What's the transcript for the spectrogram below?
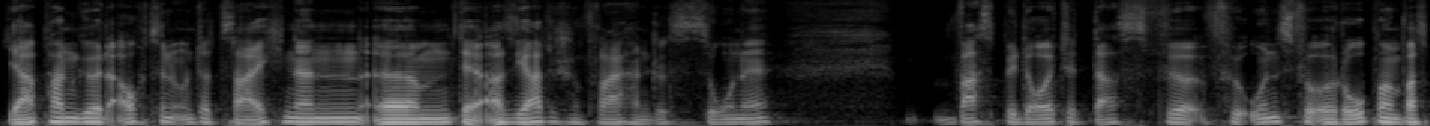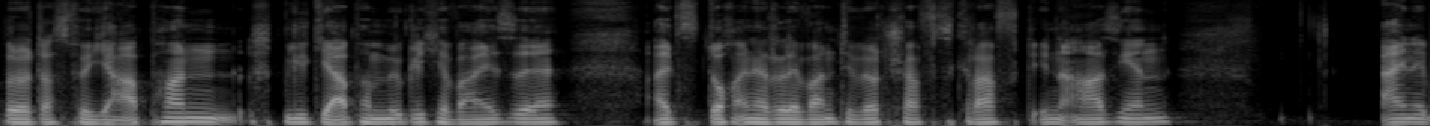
Japan gehört auch zu den Unterzeichnern ähm, der asiatischen Freihandelszone was bedeutet das für, für uns, für Europa und was bedeutet das für Japan? Spielt Japan möglicherweise als doch eine relevante Wirtschaftskraft in Asien eine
